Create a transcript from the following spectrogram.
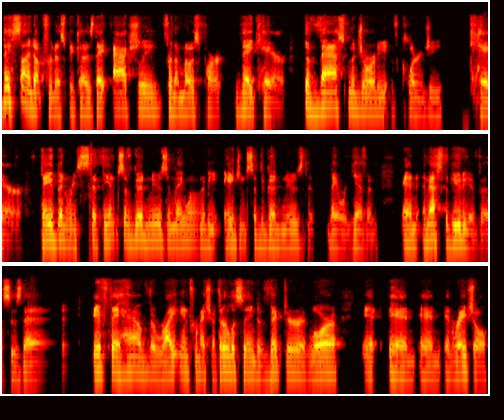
they signed up for this because they actually for the most part they care the vast majority of clergy care they've been recipients of good news and they want to be agents of the good news that they were given and and that's the beauty of this is that if they have the right information, if they're listening to Victor and Laura and and and, Rachael,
